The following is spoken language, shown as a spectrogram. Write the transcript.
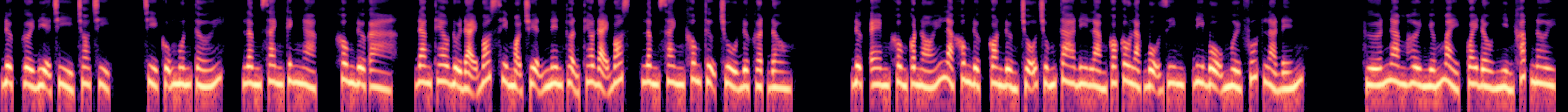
Được gửi địa chỉ cho chị, chị cũng muốn tới, Lâm Xanh kinh ngạc, không được à, đang theo đuổi đại boss thì mọi chuyện nên thuận theo đại boss, Lâm Xanh không tự chủ được gật đầu. Được em không có nói là không được con đường chỗ chúng ta đi làm có câu lạc bộ gym, đi bộ 10 phút là đến. Hứa Nam hơi nhướng mày, quay đầu nhìn khắp nơi,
